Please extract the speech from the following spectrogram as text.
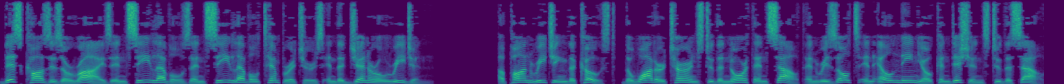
This causes a rise in sea levels and sea level temperatures in the general region. Upon reaching the coast, the water turns to the north and south and results in El Niño conditions to the south.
